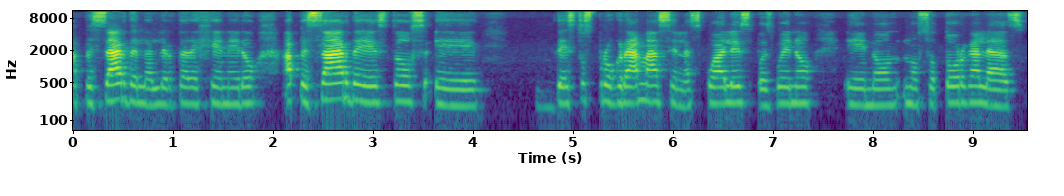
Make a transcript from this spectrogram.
a pesar de la alerta de género, a pesar de estos, eh, de estos programas en los cuales, pues bueno, nos otorgan las,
